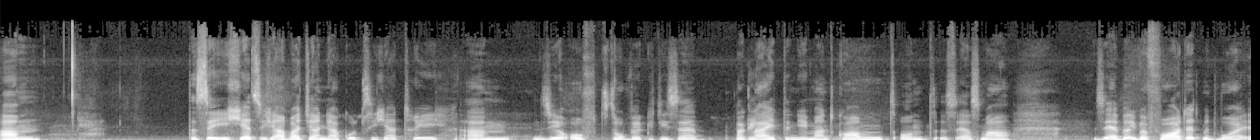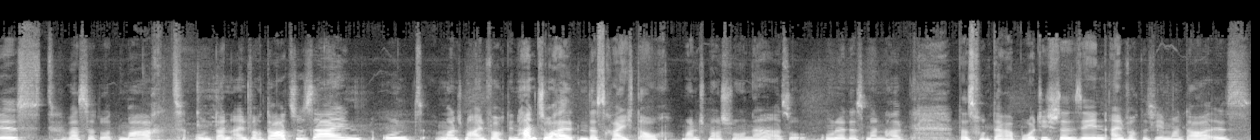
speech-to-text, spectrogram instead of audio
Ähm, das sehe ich jetzt, ich arbeite ja in der Akutpsychiatrie, ähm, sehr oft so wirklich diese Begleiten. Jemand kommt und ist erstmal selber überfordert mit wo er ist, was er dort macht und dann einfach da zu sein und manchmal einfach den Hand zu halten, das reicht auch manchmal schon. Ne? Also ohne dass man halt das von therapeutisch sehen, einfach, dass jemand da ist,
